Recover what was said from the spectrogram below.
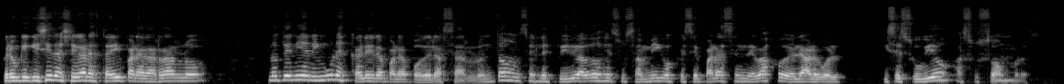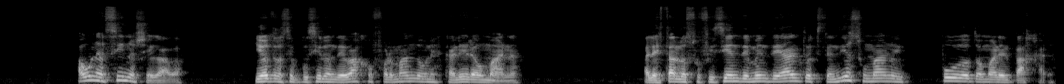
Pero aunque quisiera llegar hasta ahí para agarrarlo, no tenía ninguna escalera para poder hacerlo. Entonces les pidió a dos de sus amigos que se parasen debajo del árbol y se subió a sus hombros. Aún así no llegaba y otros se pusieron debajo formando una escalera humana. Al estar lo suficientemente alto, extendió su mano y pudo tomar el pájaro.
